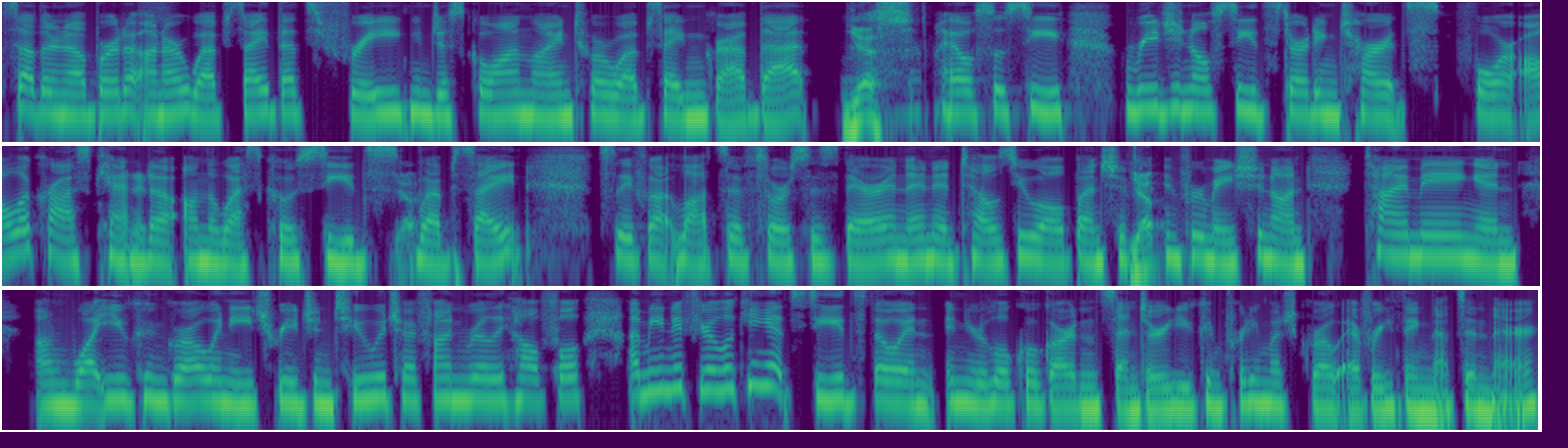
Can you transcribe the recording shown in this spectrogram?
Southern Alberta on our website. That's free. You can just go online to our website and grab that. Yes. I also see regional seed starting charts for all across Canada on the West Coast Seeds Yep. website. So they've got lots of sources there, and then it tells you all a bunch of Yep. information on timing and on what you can grow in each region too, which I find really helpful. I mean, if you're looking at seeds though in, in your local garden center, you can pretty much grow everything that's in there.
